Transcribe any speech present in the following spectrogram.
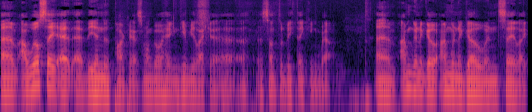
Um, I will say at, at the end of the podcast, I'm gonna go ahead and give you like a, a something to be thinking about. Um, I'm gonna go. I'm gonna go and say like,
